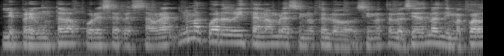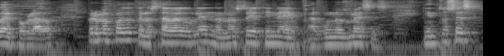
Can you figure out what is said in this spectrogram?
le preguntaba por ese restaurante. No me acuerdo ahorita el nombre si no te lo, si no te lo decías más, ni me acuerdo del poblado, pero me acuerdo que lo estaba googleando, ¿no? Esto ya tiene algunos meses. Y entonces,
